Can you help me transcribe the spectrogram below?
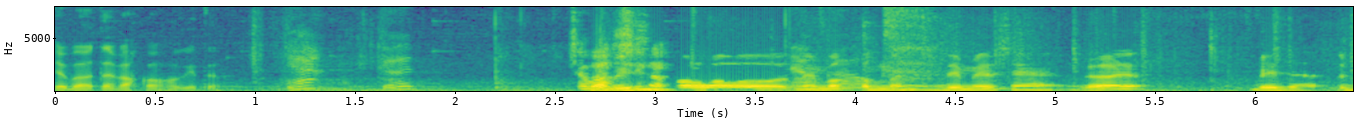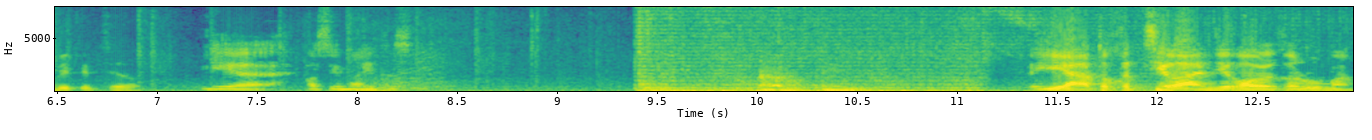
Coba tembak kok gitu. Yeah, good. Coba Nggak bisa kalau nembak temen damage-nya nggak beda, lebih kecil. Iya, pasti mah itu sih. Iya, atau kecil anjir kalau ke rumah.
